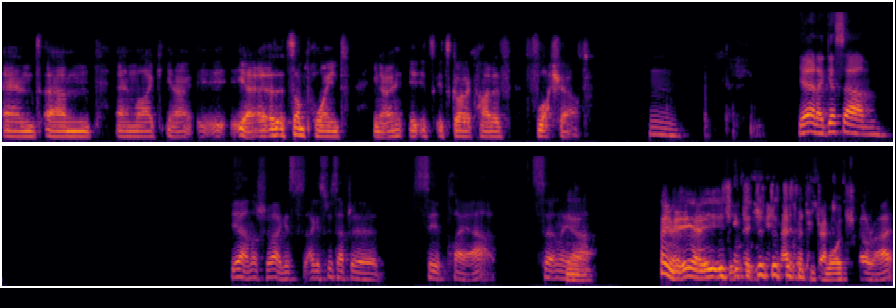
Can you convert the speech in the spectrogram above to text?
and um, and like you know, it, yeah, at, at, some point, you know, it, it's it's got to kind of flush out. Hmm. Yeah, and I guess um, yeah, I'm not sure. I guess I guess we just have to see it play out. Certainly, yeah. Uh, Anyway, yeah, it's, just just just, just to watch. Well, right?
